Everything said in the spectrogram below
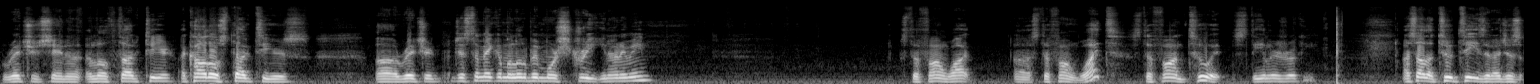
Richardson, a, a little thug tier. I call those thug tiers, uh, Richard, just to make him a little bit more street. You know what I mean? Stephon what? Uh, Stephon what? Stephon Tuitt, Steelers rookie. I saw the two T's and I just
